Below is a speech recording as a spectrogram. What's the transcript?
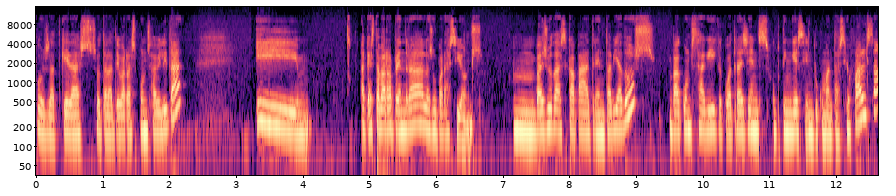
doncs et quedes sota la teva responsabilitat i aquesta va reprendre les operacions. Mm, va ajudar a escapar a 30 aviadors, va aconseguir que quatre agents obtinguessin documentació falsa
